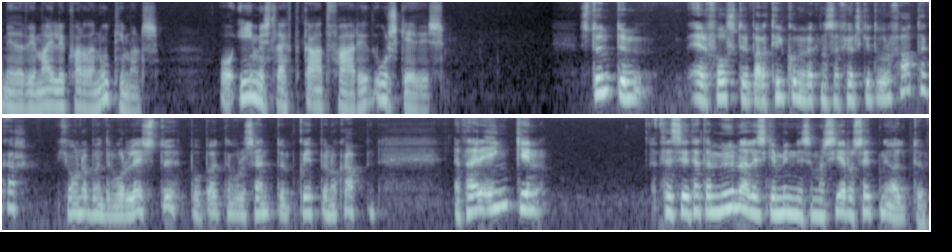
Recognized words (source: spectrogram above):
með að við mæli hvarða nútímans og ímislegt gat farið úr skeiðis. Stundum er fóstur bara tilkomið vegna þess að fjölskyldu voru fátakar, hjónaböndin voru leist upp og börnin voru sendum kvipin og kappin. En það er engin, þessi þetta munalíski minni sem hann sér á setni öldum,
